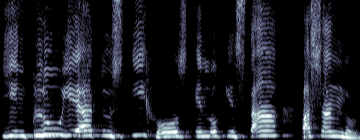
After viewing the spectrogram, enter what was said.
Y incluye a tus hijos en lo que está pasando.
